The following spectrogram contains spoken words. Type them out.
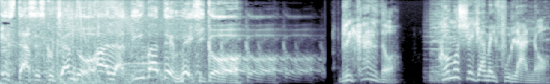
Estás escuchando a la Diva de México. Ricardo, ¿cómo se llama el fulano?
